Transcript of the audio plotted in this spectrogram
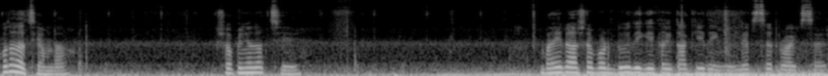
কোথায় যাচ্ছি আমরা? শপিংয়ে যাচ্ছি। বাইরে আসার পর দুই দিকে খালি তাকিয়ে দেখবি লেফট সাইড রাইট সাইড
